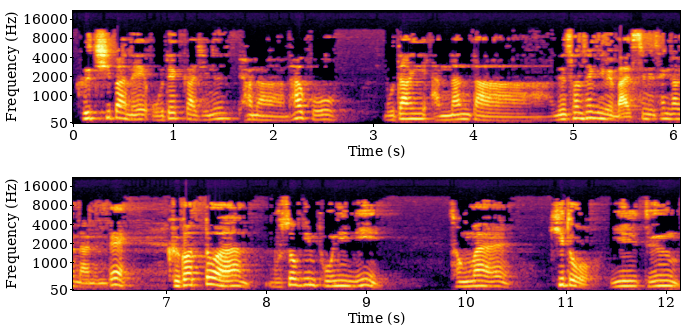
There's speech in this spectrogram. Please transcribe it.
그 집안의 5대까지는 편안하고 무당이 안 난다는 선생님의 말씀이 생각나는데 그것 또한 무속인 본인이 정말 기도, 일 등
